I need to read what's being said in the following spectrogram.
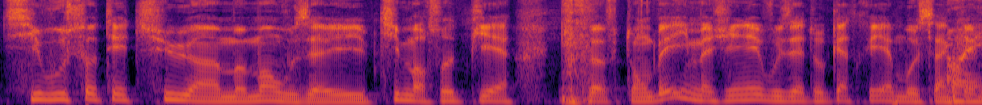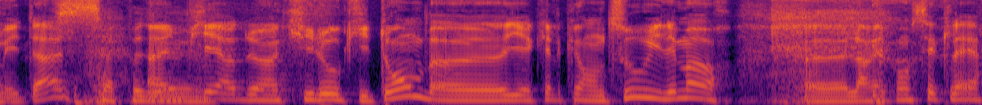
Si vous sautez dessus à un moment, vous avez des petits morceaux de pierre qui peuvent tomber. Imaginez, vous êtes au quatrième, au cinquième Ouais, étage, ça peut de- une pierre de 1 kg qui tombe, euh, il y a quelqu'un en dessous, il est mort. Euh, la réponse est claire.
